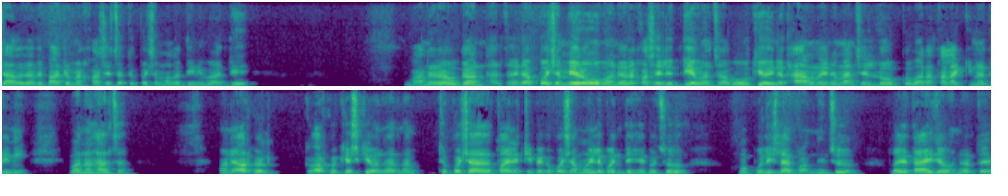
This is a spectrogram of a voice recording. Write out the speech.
जाँदा जाँदै बाटोमा खसेछ त्यो पैसा मलाई दिने भयो दिए भनेर ऊ गर्न थाल्छ। होइन पैसा मेरो हो भनेर कसैले दिए भन्छ अब हो कि होइन थाहा हुँदैन मान्छेले लोभको भएर तँलाई किन दिने भन्न थाल्छ। अनि अर्को अर्को केस के हुन्छ भन्दा त्यो पैसा तैँले टिपेको पैसा मैले पनि देखेको छु म पुलिसलाई भनिदिन्छु ल यता आइज भनेर त्यो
